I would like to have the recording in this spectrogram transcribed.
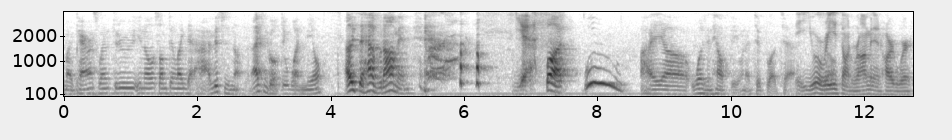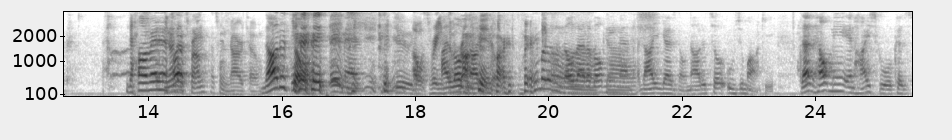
my parents went through, you know, something like that. Ah, this is nothing. I can go through one meal. At least I have ramen. Yes. But woo, I uh, wasn't healthy when I took blood tests. You were so- raised on ramen and hard work. That's, Oh man, You know what that's from? That's from Naruto. Naruto. hey man, dude. I was raised I on love ramen and Naruto. hard work. Anybody doesn't know that Oh, about me, man? Now you guys know Naruto Uzumaki. That helped me in high school because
